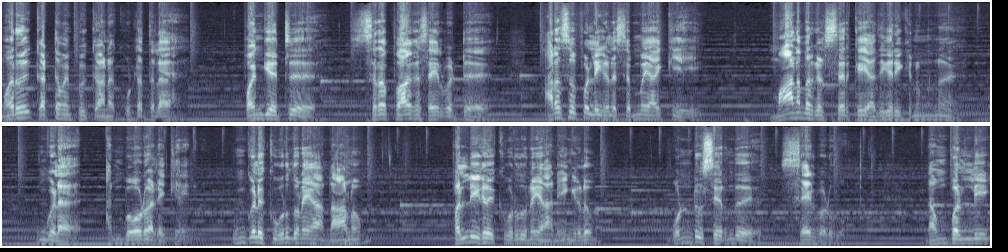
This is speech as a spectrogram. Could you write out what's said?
மறு கட்டமைப்புக்கான கூட்டத்தில் பங்கேற்று சிறப்பாக செயல்பட்டு அரசு பள்ளிகளை செம்மையாக்கி மாணவர்கள் சேர்க்கை அதிகரிக்கணும்னு உங்களை அன்போடு அழைக்கிறேன். உங்களுக்கு உறுதுணையாக நானும் பள்ளிகளுக்கு உறுதுணையாக நீங்களும் ஒன்று சேர்ந்து செயல்படுவோம். நம் பள்ளி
